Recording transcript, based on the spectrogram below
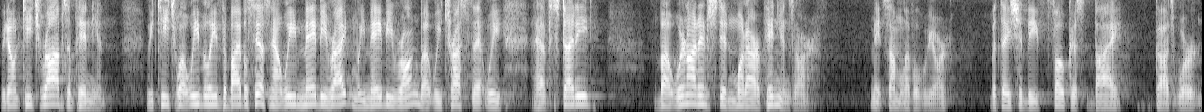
we don't teach Rob's opinion. We teach what we believe the Bible says. Now, we may be right and we may be wrong, but we trust that we have studied. But we're not interested in what our opinions are. I mean, at some level we are, but they should be focused by God's Word.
